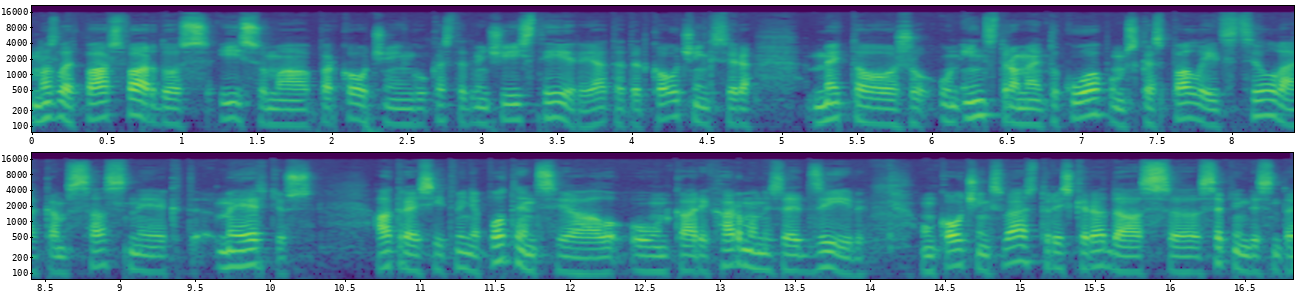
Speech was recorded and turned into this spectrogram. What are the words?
mazliet pāris vārdos īsumā par coachingu, kas tad viņš īsti ir. Ja? Tad, tad coachings ir metožu un instrumentu kopums, kas palīdz cilvēkam sasniegt mērķus. Uh, atraisīt viņa potenciālu un kā arī harmonizēt dzīvi. Un coachings vēsturiski radās 70.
